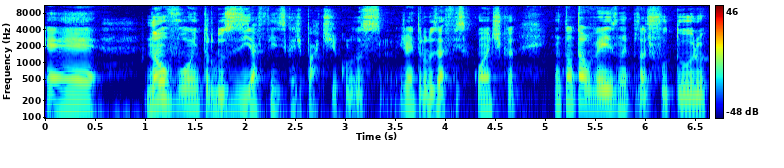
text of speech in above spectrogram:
É, não vou introduzir a física de partículas, já introduzi a física quântica, então talvez no episódio futuro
